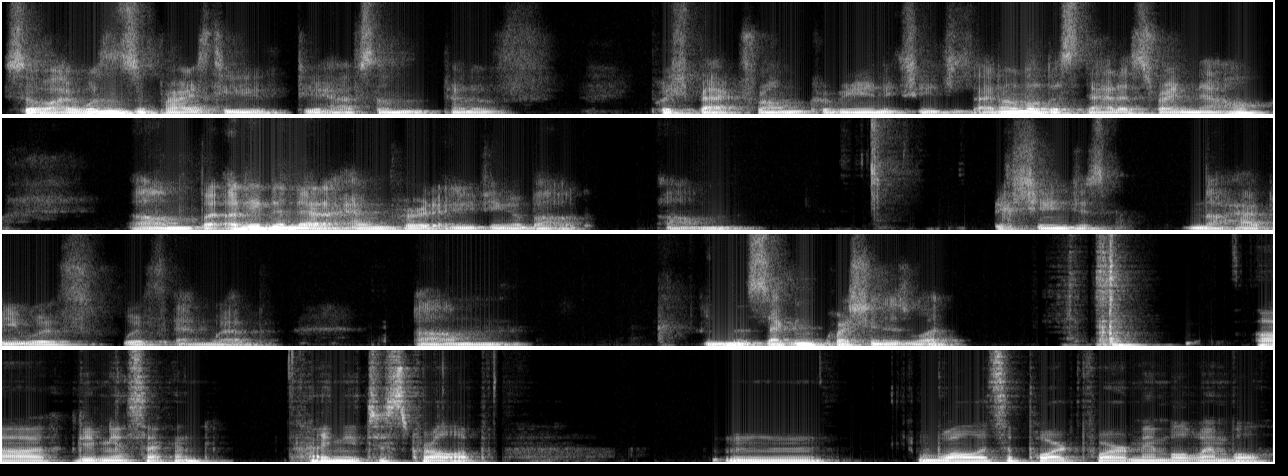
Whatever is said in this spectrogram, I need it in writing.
so i wasn't surprised to to have some kind of pushback from korean exchanges. I don't know the status right now um, but other than that i haven't heard anything about um, exchange is not happy with with MWeb. Um, and the second question is what? Uh, give me a second. I need to scroll up. Mm, wallet support for Mimblewimble.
